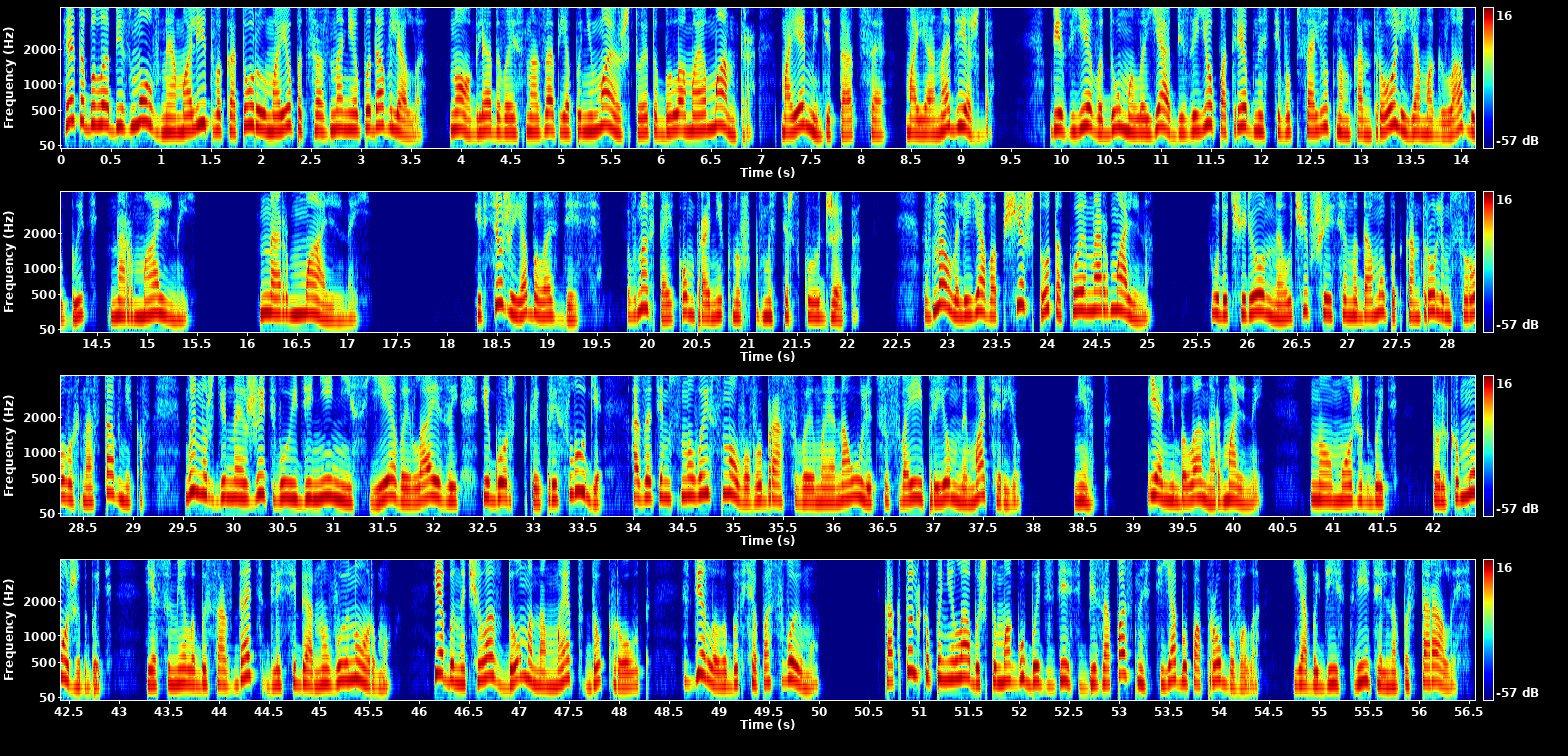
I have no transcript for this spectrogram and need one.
Это была безмолвная молитва, которую мое подсознание подавляло. Но, оглядываясь назад, я понимаю, что это была моя мантра, моя медитация, моя надежда. Без Евы, думала я, без ее потребности в абсолютном контроле я могла бы быть нормальной. Нормальной. И все же я была здесь, вновь тайком проникнув в мастерскую Джета. Знала ли я вообще, что такое нормально? Удочеренная, учившаяся на дому под контролем суровых наставников, вынужденная жить в уединении с Евой, Лайзой и горсткой прислуги, а затем снова и снова выбрасываемая на улицу своей приемной матерью. Нет, я не была нормальной. Но, может быть, только может быть, я сумела бы создать для себя новую норму. Я бы начала с дома на Мэтт Док Роуд, сделала бы все по-своему. Как только поняла бы, что могу быть здесь в безопасности, я бы попробовала — я бы действительно постаралась.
